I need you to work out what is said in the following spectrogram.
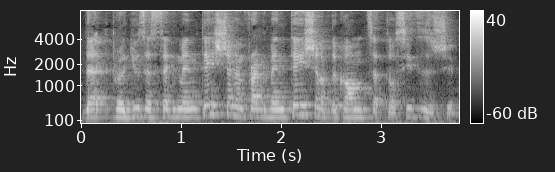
that produce a segmentation and fragmentation of the concept of citizenship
